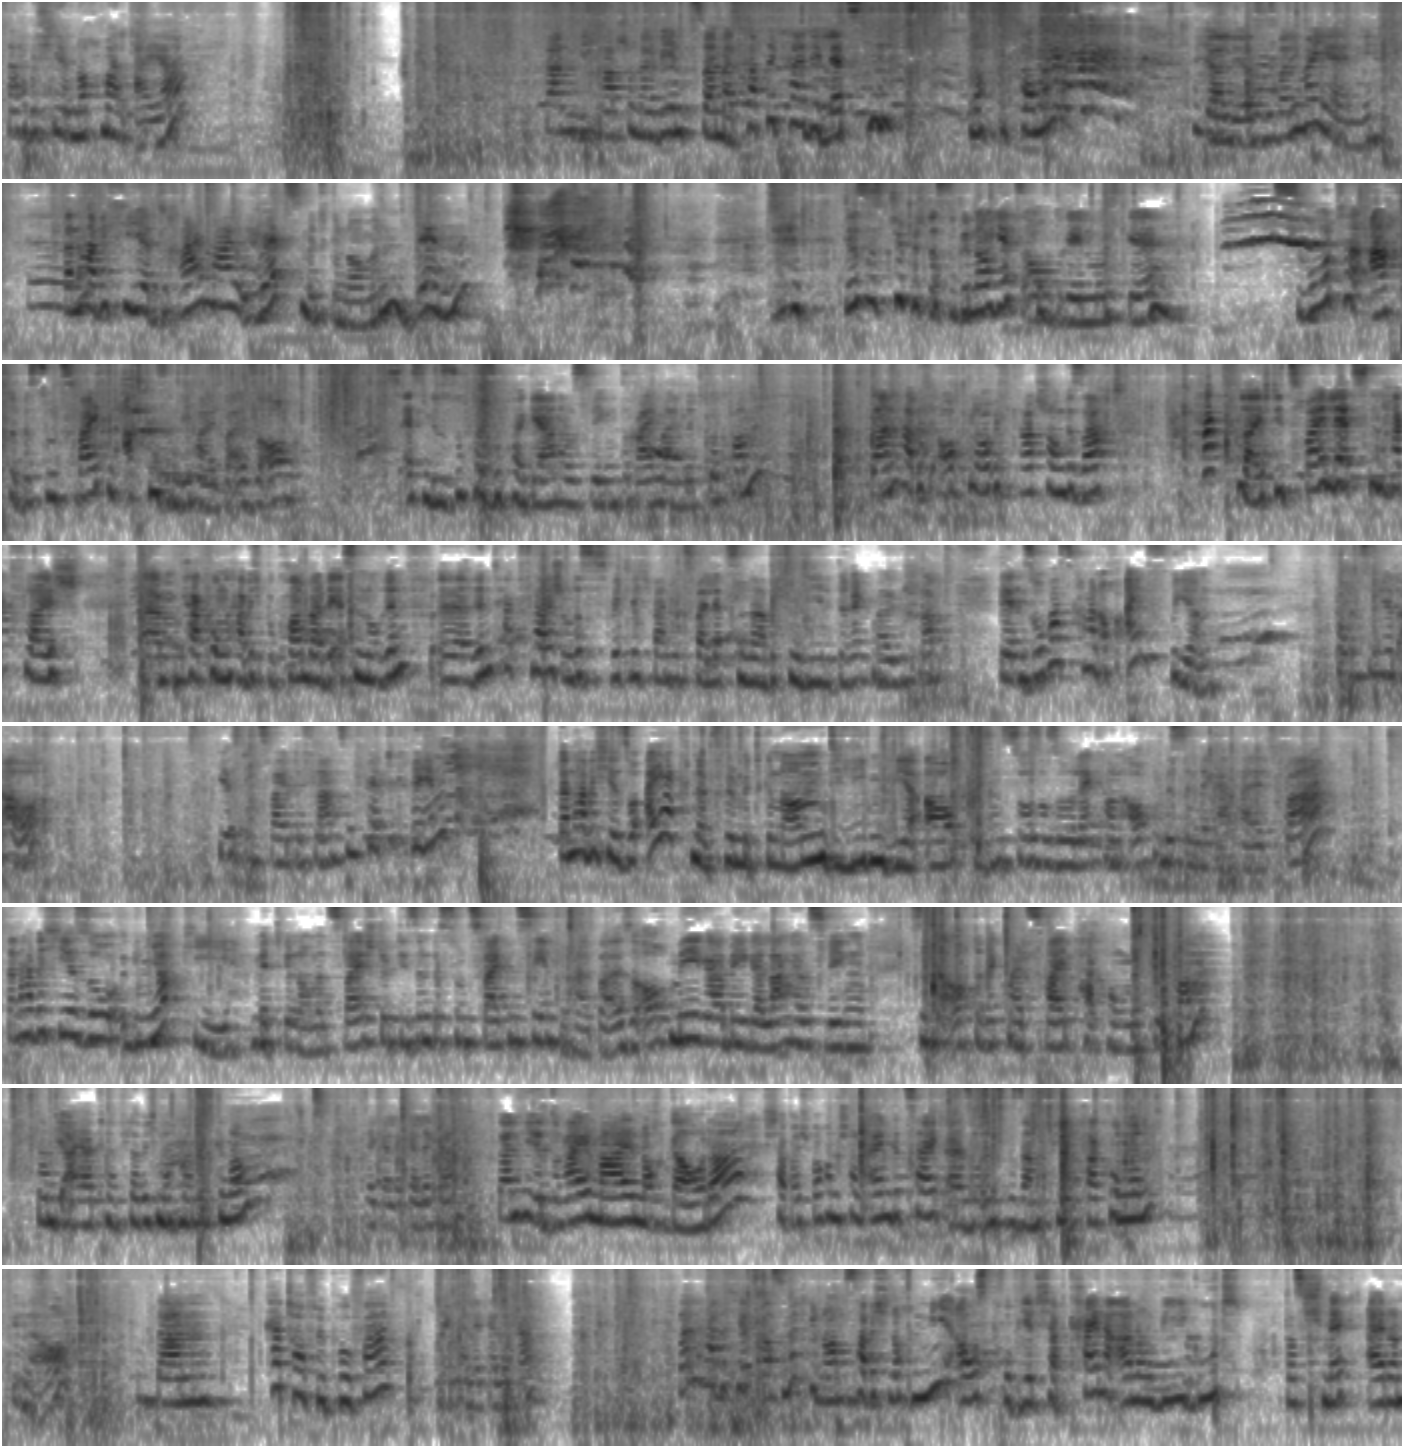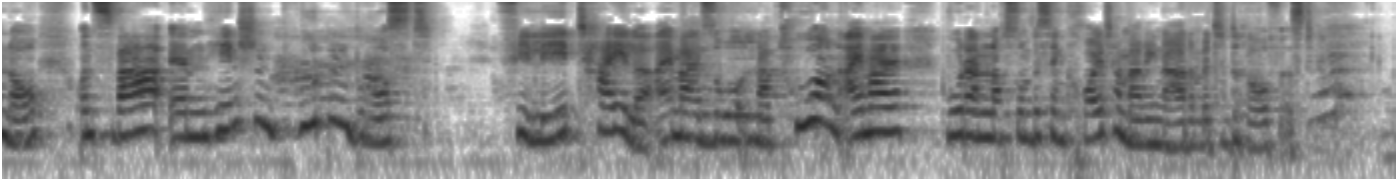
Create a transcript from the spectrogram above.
Da habe ich hier nochmal Eier. Dann, wie gerade schon erwähnt, zweimal Paprika, die letzten noch bekommen. Ja, Lea, das war die Miami. Dann habe ich hier dreimal Wraps mitgenommen, denn das ist typisch, dass du genau jetzt aufdrehen musst, gell? Zweite, achte, bis zum zweiten, achten sind die haltbar. Also auch, das essen wir super, super gerne, deswegen dreimal mitbekommen. Dann habe ich auch, glaube ich, gerade schon gesagt, Hackfleisch. Die zwei letzten Hackfleisch-Packungen ähm, habe ich bekommen, weil wir essen nur Rind, äh, Rindhackfleisch und das ist wirklich, waren die zwei letzten, da habe ich mir die direkt mal geschnappt. Denn sowas kann man auch einfrieren. Funktioniert auch. Hier ist die zweite Pflanzenfettcreme. Dann habe ich hier so Eierknöpfel mitgenommen. Die lieben wir auch. Die sind so, so, so lecker und auch ein bisschen länger haltbar. Dann habe ich hier so Gnocchi mitgenommen. Zwei Stück, die sind bis zum 2.10. haltbar. Also auch mega, mega lange. Deswegen sind da auch direkt mal zwei Packungen mitgekommen. Dann die Eierknöpfe habe ich nochmal mitgenommen. Lecker, lecker, lecker. Dann hier dreimal noch Gouda. Ich habe euch vorhin schon eingezeigt. Also insgesamt vier Packungen. Genau. Dann Kartoffelpuffer. Lecker, lecker, lecker. Dann habe ich jetzt was mitgenommen, das habe ich noch nie ausprobiert. Ich habe keine Ahnung, wie gut das schmeckt. I don't know. Und zwar ähm, Hähnchenputenbrustfilet-Teile. Einmal so Natur und einmal, wo dann noch so ein bisschen Kräutermarinade mit drauf ist.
